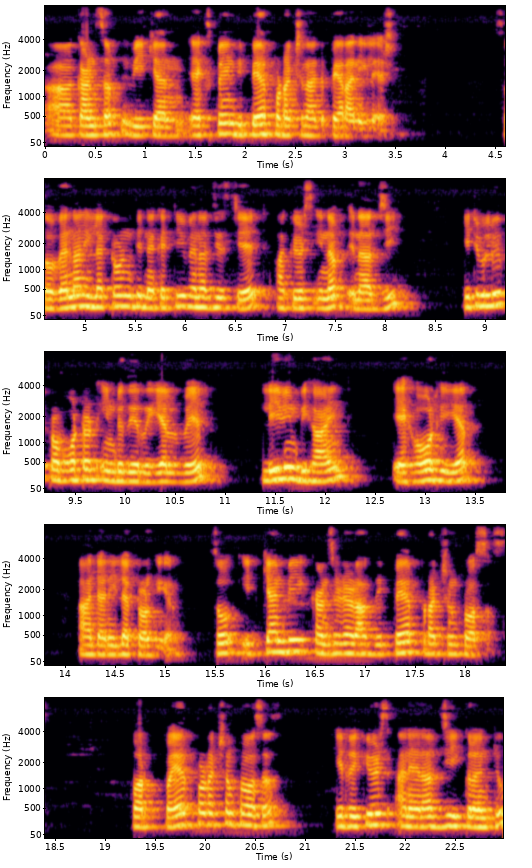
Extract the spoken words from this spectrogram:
uh, concept, we can explain the pair production and pair annihilation. So when an electron in the negative energy state acquires enough energy, it will be promoted into the real world, leaving behind a hole here and an electron here. So it can be considered as the pair production process. For pair production process, it requires an energy equivalent to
